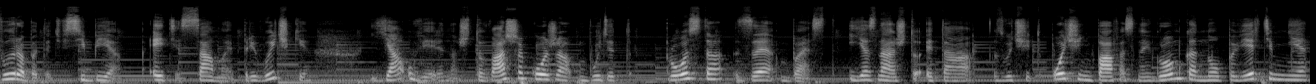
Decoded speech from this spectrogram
выработать в себе эти самые привычки, я уверена, что ваша кожа будет просто the best. И я знаю, что это звучит очень пафосно и громко, но поверьте мне,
